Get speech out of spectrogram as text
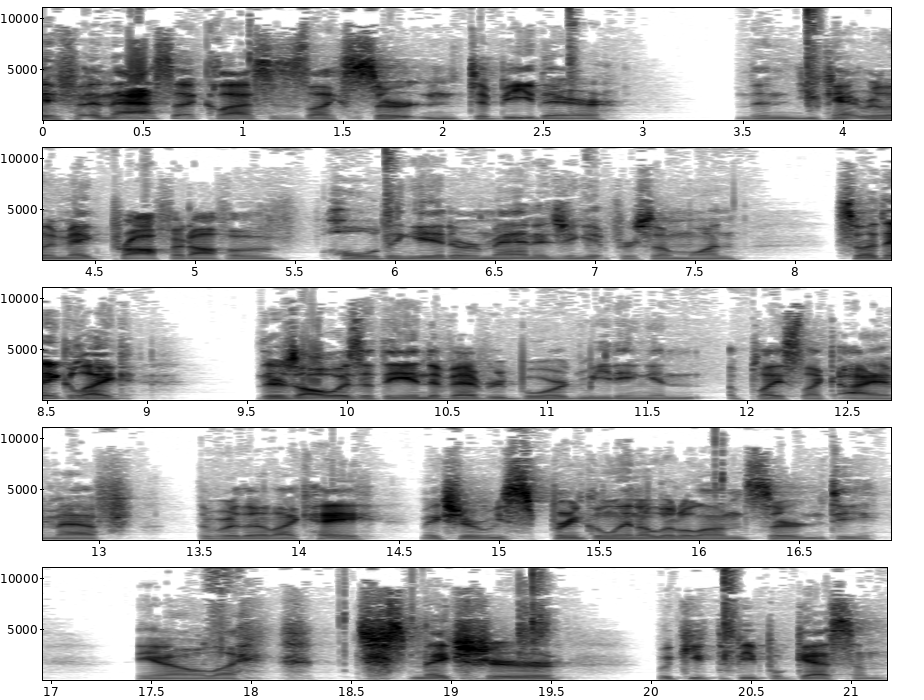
if an asset class is like certain to be there, then you can't really make profit off of holding it or managing it for someone. So I think like there's always at the end of every board meeting in a place like IMF where they're like, "Hey, make sure we sprinkle in a little uncertainty." You know, like just make sure we keep the people guessing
